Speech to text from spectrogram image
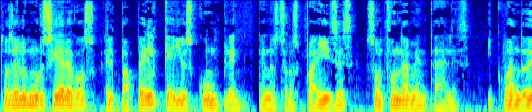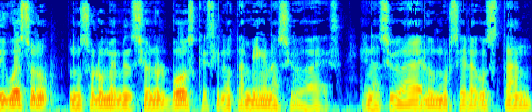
Entonces los murciélagos, el papel que ellos cumplen en nuestros países son fundamentales. Y cuando digo eso, no, solo me menciono el bosque, sino también en las ciudades. En las ciudades los murciélagos están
